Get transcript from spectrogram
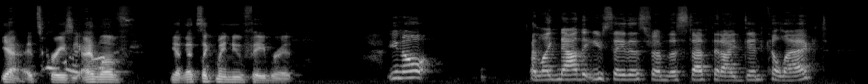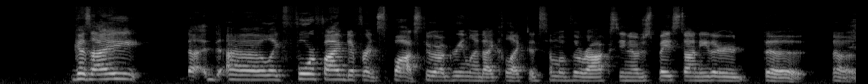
Yeah, it's crazy. I love yeah, that's like my new favorite. You know, and like now that you say this from the stuff that I did collect, because I uh, uh, like four or five different spots throughout Greenland, I collected some of the rocks. You know, just based on either the uh,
